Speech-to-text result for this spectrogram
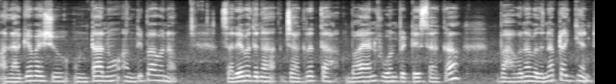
అలాగే వైషు ఉంటాను అంది భావన. సరే వదిన జాగ్రత్త. బాయ్ అని ఫోన్ పెట్టేశాక భావన వదిన ప్రెగ్నెంట్.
